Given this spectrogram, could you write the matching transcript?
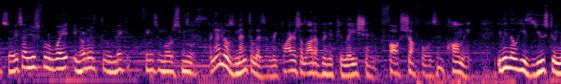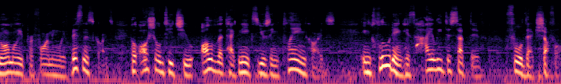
So it's a useful way in order to make things more smooth. Fernando's mentalism requires a lot of manipulation, false shuffles, and palming. Even though he's used to normally performing with business cards, he'll also teach you all of the techniques using playing cards, including his highly deceptive full deck shuffle.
